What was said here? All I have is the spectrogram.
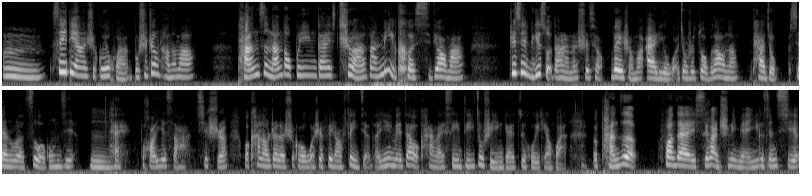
嗯，CD 按时归还不是正常的吗？盘子难道不应该吃完饭立刻洗掉吗？这些理所当然的事情，为什么艾丽我就是做不到呢？他就陷入了自我攻击。嗯，嗨。不好意思啊，其实我看到这的时候，我是非常费解的，因为在我看来，CD 就是应该最后一天还，呃，盘子放在洗碗池里面一个星期。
